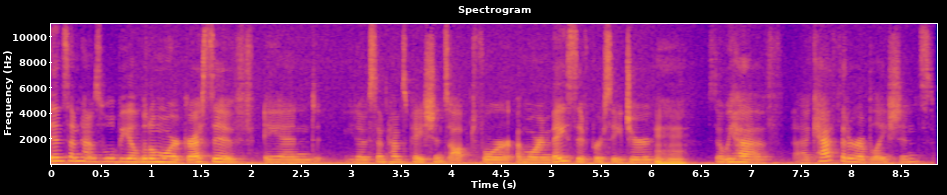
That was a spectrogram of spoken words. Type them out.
then sometimes we'll be a little more aggressive and you know sometimes patients opt for a more invasive procedure. Mhm. So we have uh, catheter ablations.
